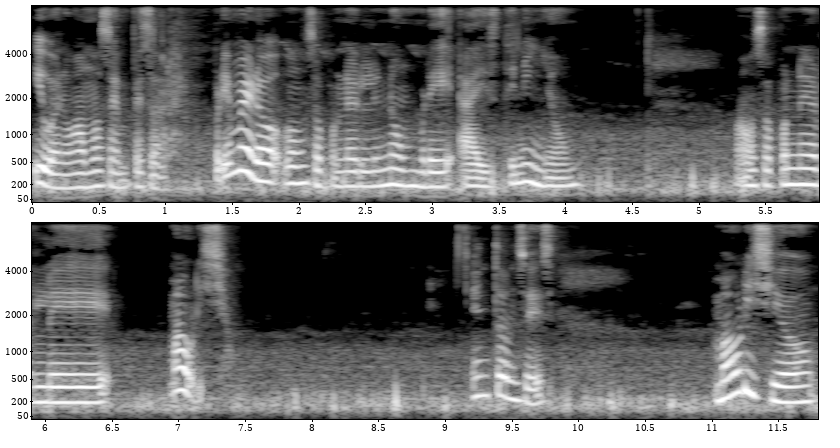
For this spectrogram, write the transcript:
Y bueno, vamos a empezar. Primero vamos a ponerle nombre a este niño. Vamos a ponerle Mauricio. Entonces, Mauricio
